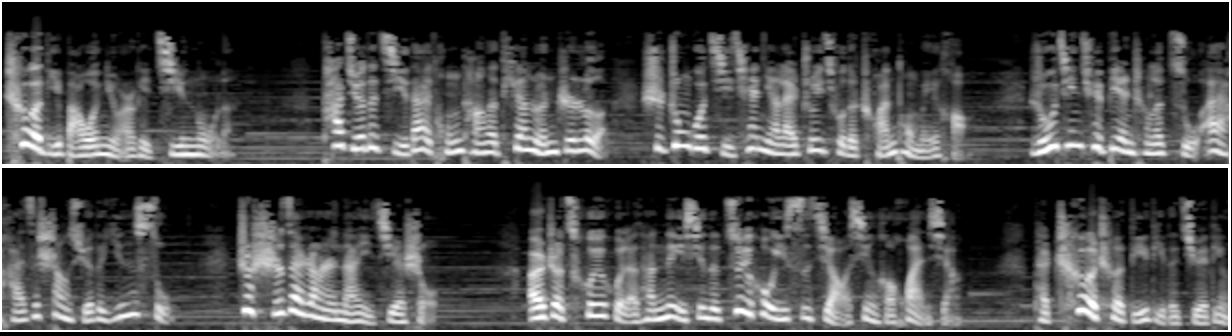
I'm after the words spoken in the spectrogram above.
彻底把我女儿给激怒了，她觉得几代同堂的天伦之乐是中国几千年来追求的传统美好，如今却变成了阻碍孩子上学的因素，这实在让人难以接受，而这摧毁了他内心的最后一丝侥幸和幻想。他彻彻底底的决定，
